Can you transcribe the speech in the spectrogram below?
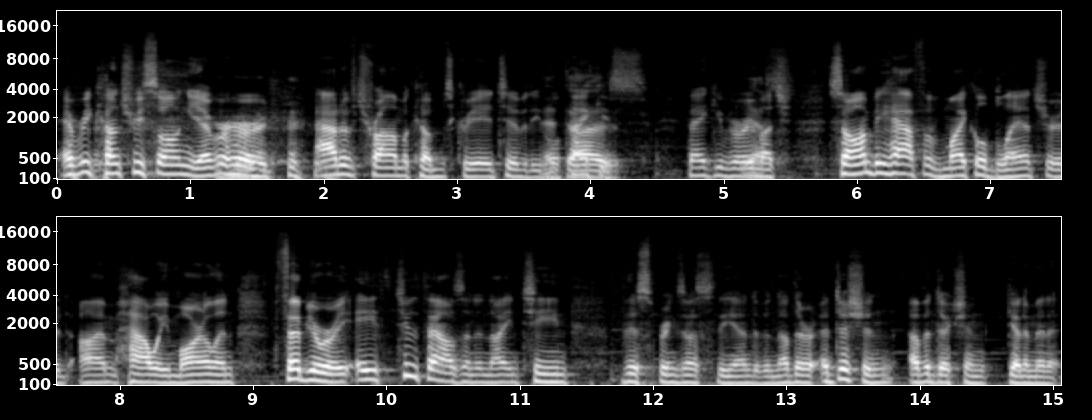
every country song you ever heard. Mm-hmm. Out of trauma comes creativity. It thank does. you. Thank you very Yes. much. So, on behalf of Michael Blanchard, I'm Howie Marlin. February 8th, 2019. This brings us to the end of another edition of Addiction. Get a minute.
